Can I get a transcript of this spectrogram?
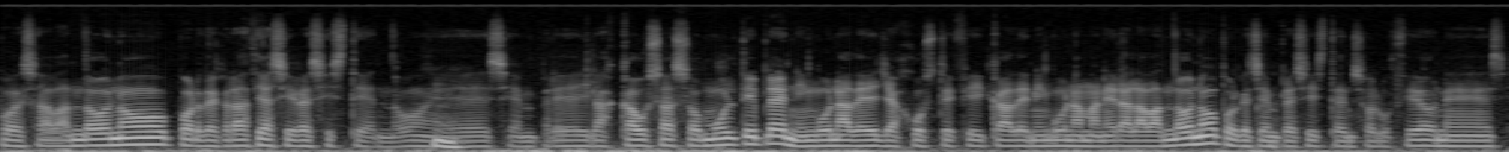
Pues abandono, por desgracia, sigue existiendo hmm. eh, siempre y las causas son múltiples. Ninguna de ellas justifica de ninguna manera el abandono, porque siempre existen soluciones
